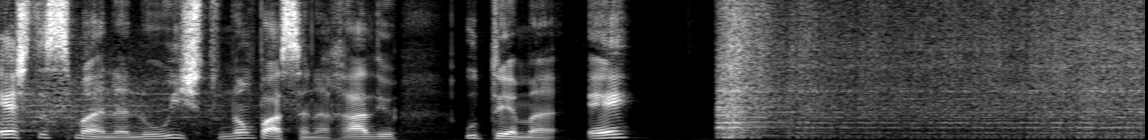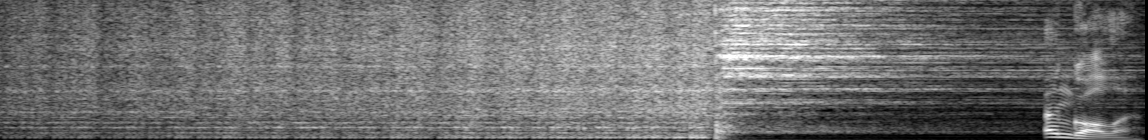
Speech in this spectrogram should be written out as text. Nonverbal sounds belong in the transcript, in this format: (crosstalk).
Esta semana, no Isto Não Passa na Rádio, o tema é. Angola.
